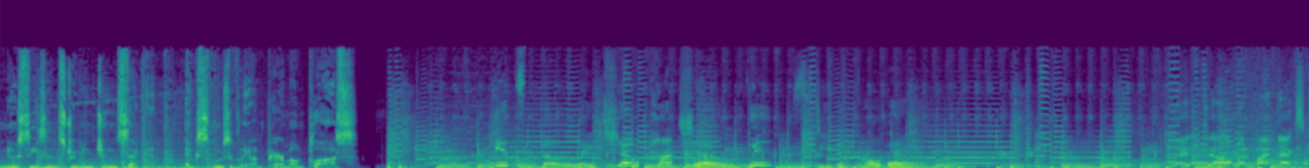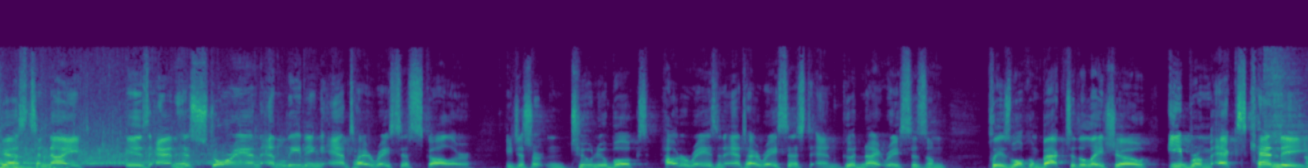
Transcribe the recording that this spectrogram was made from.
New season streaming June 2nd, exclusively on Paramount Plus. It's the Late Show Pod Show with Stephen Colbert. Ladies and gentlemen, my next guest tonight is an historian and leading anti racist scholar. He just written two new books How to Raise an Anti Racist and Good Night Racism. Please welcome back to The Late Show, Ibram X. Kendi.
